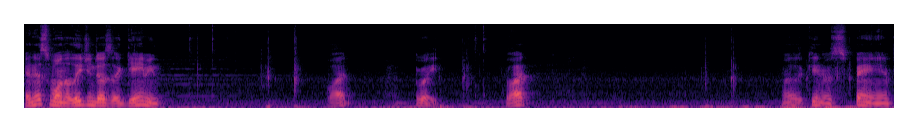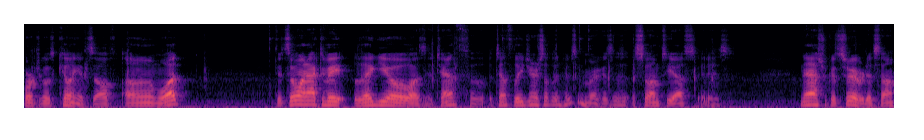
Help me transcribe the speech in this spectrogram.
In this one, the Legion does a gaming. What? Wait, what? Well, the Kingdom of Spain, Portugal is killing itself. Um, what? Did someone activate Legio, was it 10th, 10th Legion or something? Who's in America? Is it still MTS? It is. National Conservatives, huh?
